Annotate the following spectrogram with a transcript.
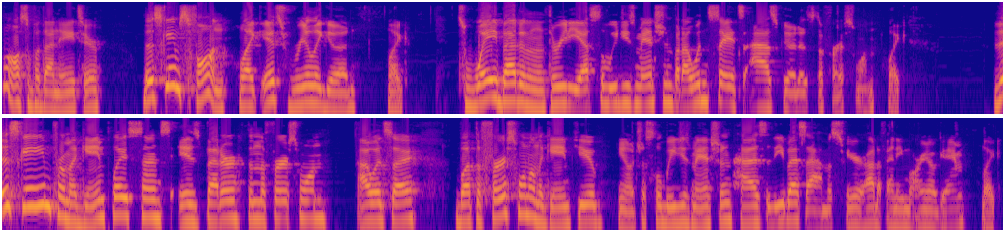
I'll also put that in A tier. This game's fun. Like, it's really good. Like, it's way better than the 3DS Luigi's Mansion, but I wouldn't say it's as good as the first one. Like, this game, from a gameplay sense, is better than the first one, I would say. But the first one on the GameCube, you know, just Luigi's Mansion, has the best atmosphere out of any Mario game. Like,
